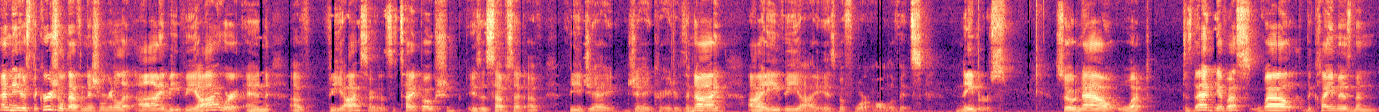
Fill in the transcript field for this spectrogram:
And here's the crucial definition. We're going to let I be VI, where N of VI, sorry, that's a typo, should, is a subset of Vj, j greater than I, i.e. Vi is before all of its neighbors. So now what does that give us? Well, the claim is then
